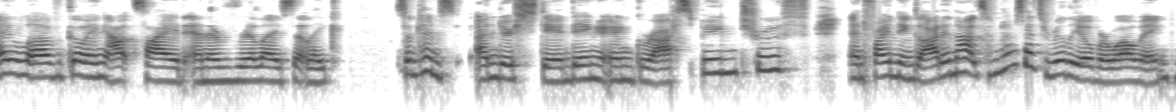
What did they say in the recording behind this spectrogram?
I love going outside and I've realized that like sometimes understanding and grasping truth and finding God in that, sometimes that's really overwhelming.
